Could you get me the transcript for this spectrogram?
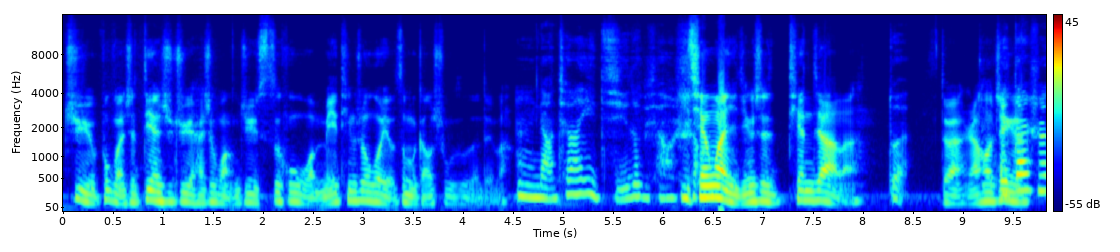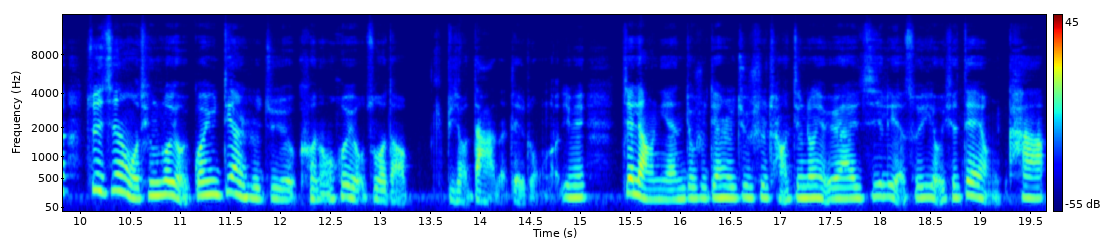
剧，不管是电视剧还是网剧，似乎我没听说过有这么高数字的，对吧？嗯，两千万一集的比较少。一千万已经是天价了。对对，然后这哎，个但是最近我听说有关于电视剧可能会有做到比较大的这种了，因为这两年就是电视剧市场竞争也越来越激烈，所以有一些电影咖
